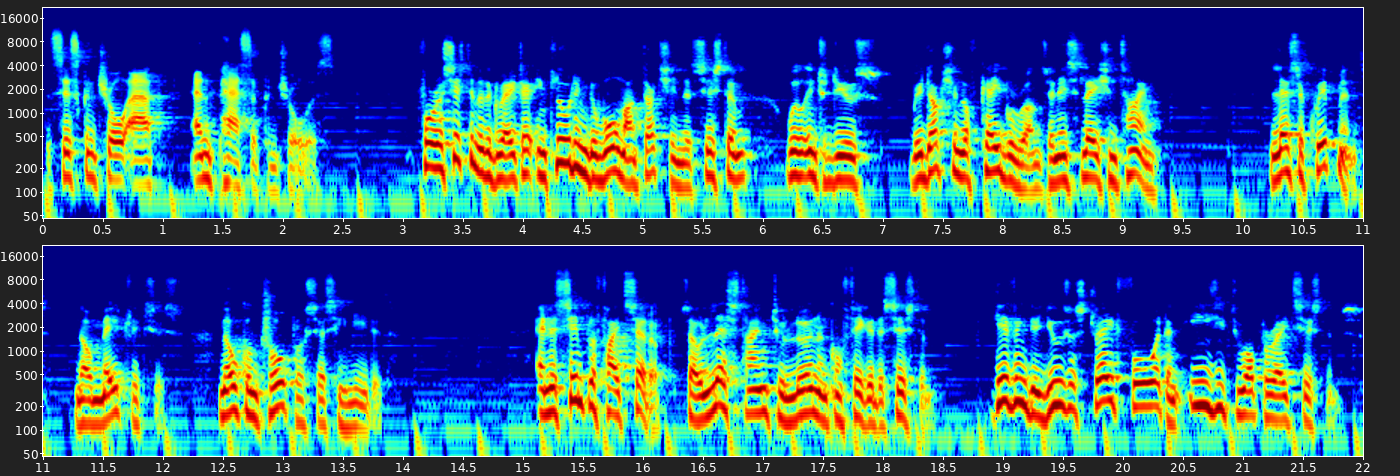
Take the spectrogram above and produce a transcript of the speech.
the syscontrol app, and passive controllers. For a system integrator, including the wall mount touch in the system will introduce reduction of cable runs and installation time, less equipment, no matrices, no control processing needed, and a simplified setup, so less time to learn and configure the system, giving the user straightforward and easy to operate systems.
